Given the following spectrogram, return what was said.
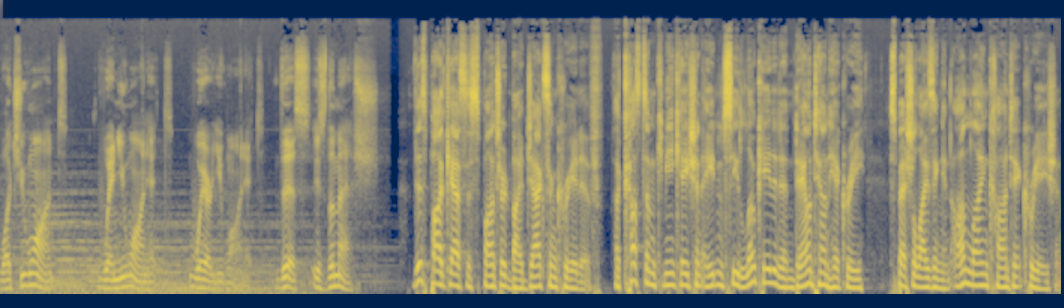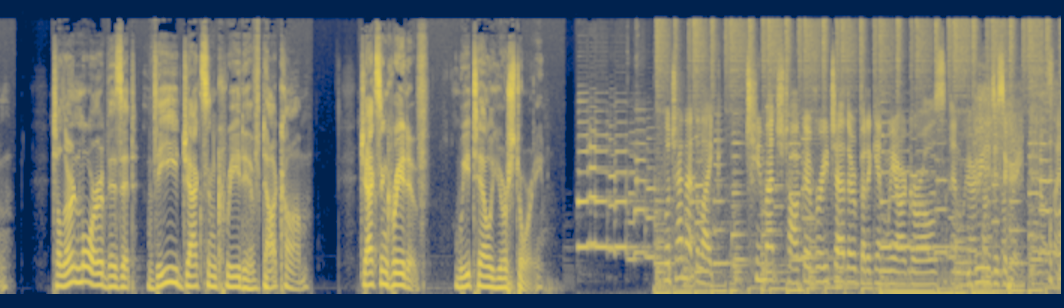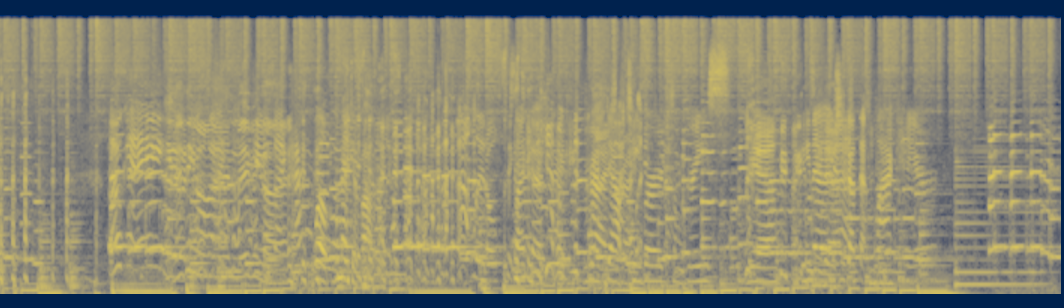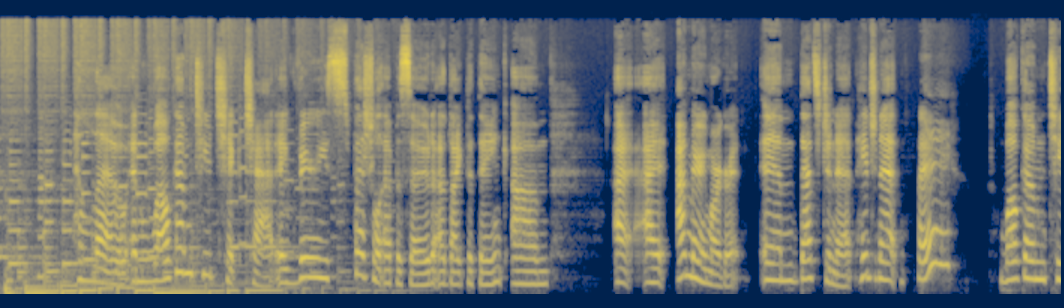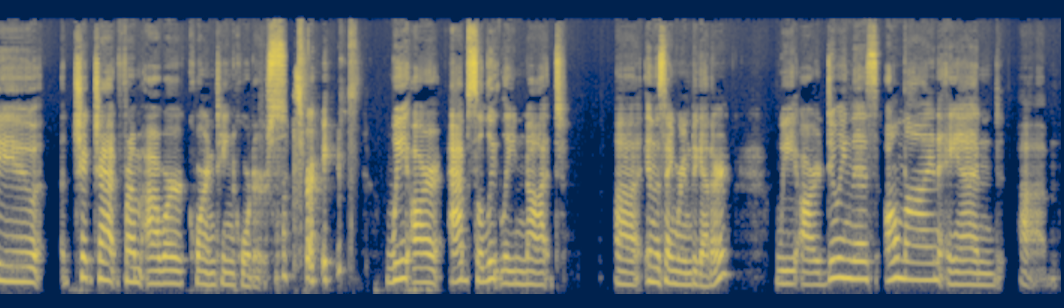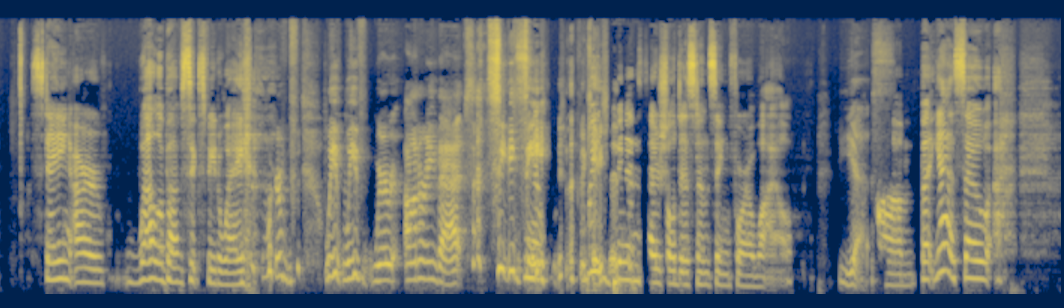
what you want, when you want it, where you want it. This is The Mesh. This podcast is sponsored by Jackson Creative, a custom communication agency located in downtown Hickory, specializing in online content creation. To learn more, visit thejacksoncreative.com. Jackson Creative, we tell your story. We'll try not to like too much talk over each other, but again, we are girls and we are Agree to disagree. Well, the makeup bottle. little. It's like a cracked out T-bird, some grease. Yeah, I can You see know, that. she's got that black hair. Hello, and welcome to Chick Chat, a very special episode. I'd like to think. Um, I, I, I'm Mary Margaret, and that's Janette. Hey, Janette. Hey. Welcome to Chick Chat from our quarantine quarters. That's right. We are absolutely not uh, in the same room together. We are doing this online and um, staying our well above six feet away. we're we we've we're honoring that CDC We've been social distancing for a while. Yes. Um, but yeah, so uh,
